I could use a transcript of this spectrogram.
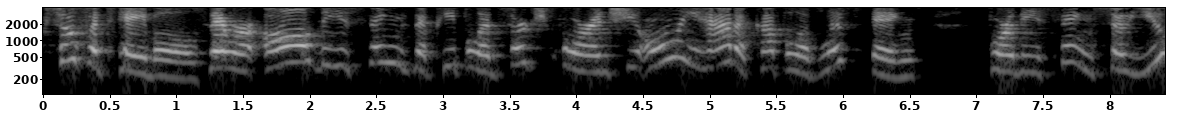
sofa tables. There were all these things that people had searched for, and she only had a couple of listings for these things. So you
